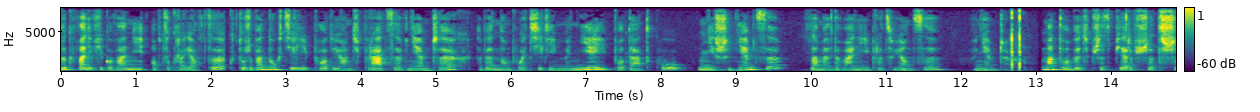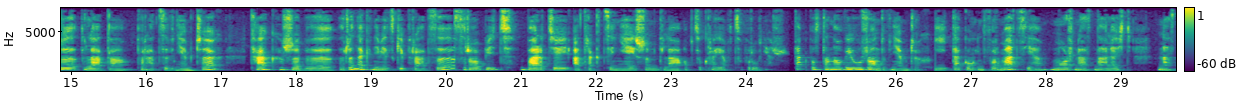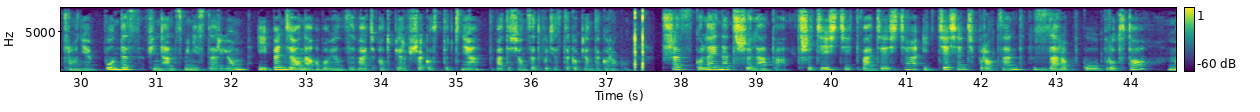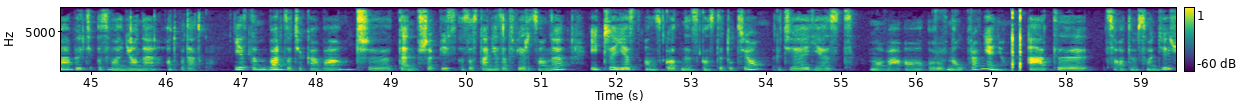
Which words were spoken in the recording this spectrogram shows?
Wykwalifikowani obcokrajowcy, którzy będą chcieli podjąć pracę w Niemczech, będą płacili mniej podatku niż Niemcy zameldowani i pracujący w Niemczech. Ma to być przez pierwsze 3 lata pracy w Niemczech, tak żeby rynek niemieckiej pracy zrobić bardziej atrakcyjniejszym dla obcokrajowców również. Tak postanowił rząd w Niemczech i taką informację można znaleźć na stronie Bundesfinanzministerium i będzie ona obowiązywać od 1 stycznia 2025 roku. Przez kolejne 3 lata 30, 20 i 10% z zarobku brutto ma być zwolnione od podatku. Jestem bardzo ciekawa, czy ten przepis zostanie zatwierdzony i czy jest on zgodny z konstytucją, gdzie jest mowa o równouprawnieniu. A ty co o tym sądzisz?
